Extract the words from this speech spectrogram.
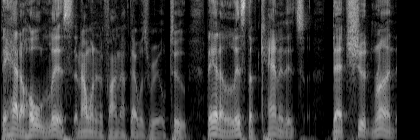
they had a whole list, and I wanted to find out if that was real too. They had a list of candidates that should run,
